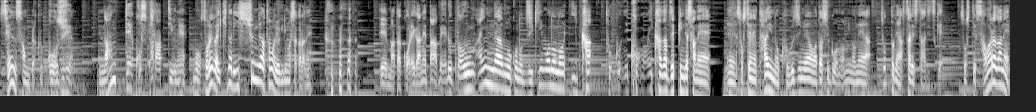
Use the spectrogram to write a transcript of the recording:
1350円。なんてコスパだっていうね、もうそれがいきなり一瞬で頭をよぎりましたからね。で、またこれがね、食べるとうまいんだ。もうこの時期物のイカ。特にこのイカが絶品でしたね。えー、そしてね、タイの昆布締めは私好みのね、ちょっとね、あっさりした味付け。そして、サワラがね、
